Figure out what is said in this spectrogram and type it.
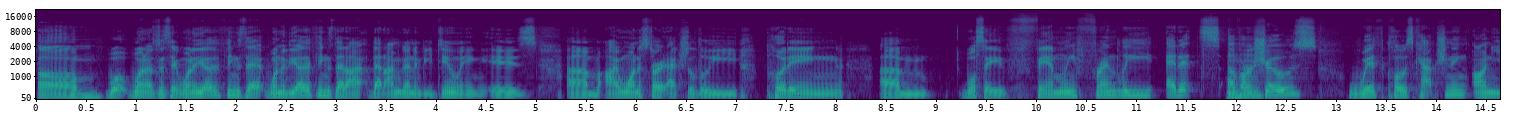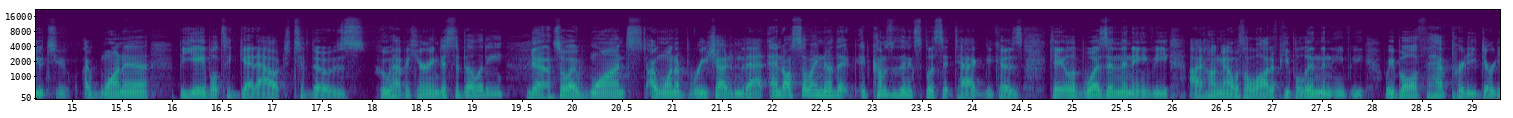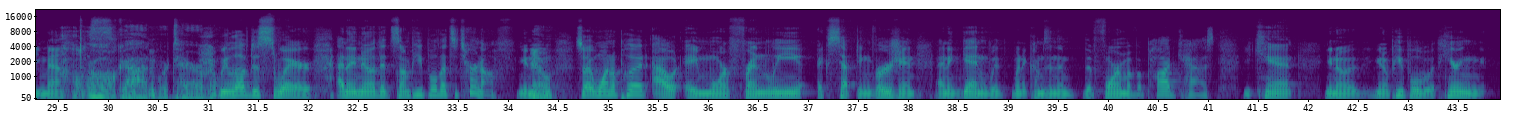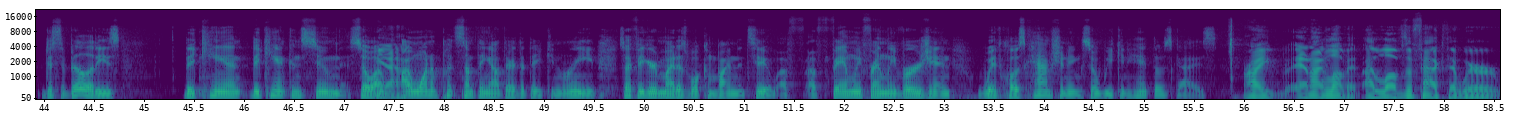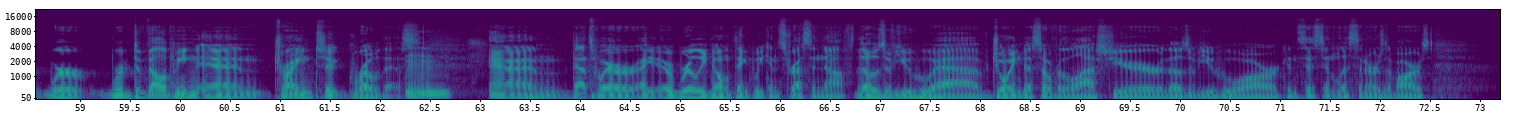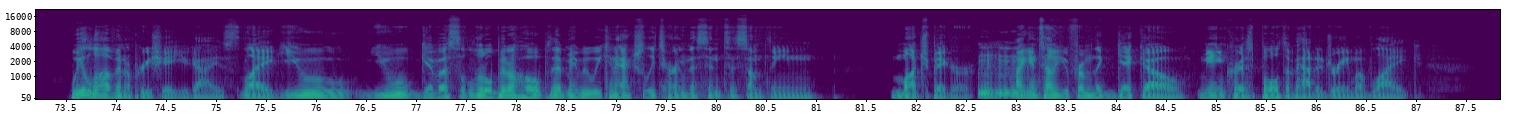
Um, Well, one I was gonna say one of the other things that one of the other things that I that I'm gonna be doing is um, I want to start actually putting um, we'll say family friendly edits of our shows with closed captioning on YouTube. I want to be able to get out to those who have a hearing disability. yeah. So I want I want to reach out into that, and also I know that it comes with an explicit tag because Caleb was in the Navy. I hung out with a lot of people in the Navy. We both have pretty dirty mouths. oh God, we're terrible. We love to swear, and I know that some people that's a turnoff. You know, Yeah. so I want to put out a more friendly, accepting version. And again, with when it comes in the, the form of a podcast, you can't. You know, you know, people with hearing disabilities they can't they can't consume this so i, Yeah. I want to put something out there that they can read so i figured might as well combine the two a, a family friendly version with closed captioning so we can hit those guys I and I love it. I love the fact that we're we're we're developing and trying to grow this. Mm-hmm. And that's where I, I really don't think we can stress enough. Those of you who have joined us over the last year, those of you who are consistent listeners of ours, we love and appreciate you guys. Like you you give us a little bit of hope that maybe we can actually turn this into something much bigger. mm-hmm. I can tell you from the get go, me and Chris both have had a dream of like,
